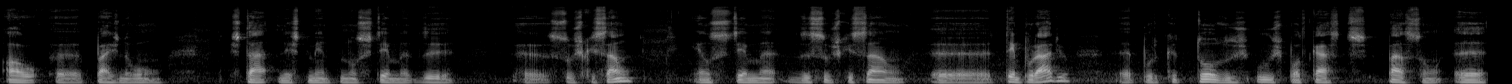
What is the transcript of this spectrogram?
ao uh, Página 1, está neste momento num sistema de uh, subscrição. É um sistema de subscrição uh, temporário, porque todos os podcasts passam a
